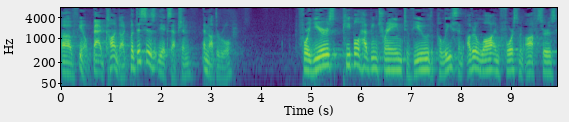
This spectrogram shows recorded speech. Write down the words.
of, you know, bad conduct, but this is the exception and not the rule. For years, people have been trained to view the police and other law enforcement officers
